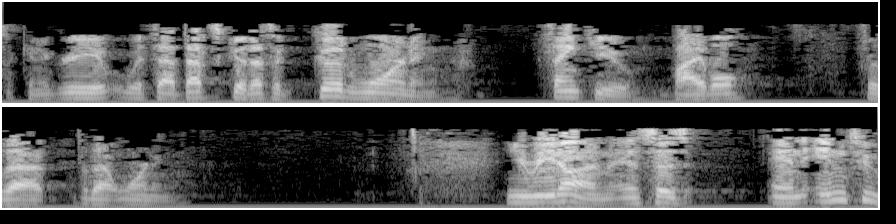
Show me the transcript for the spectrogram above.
I can agree with that. That's good. That's a good warning. Thank you, Bible, for that, for that warning. You read on, and it says, and into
